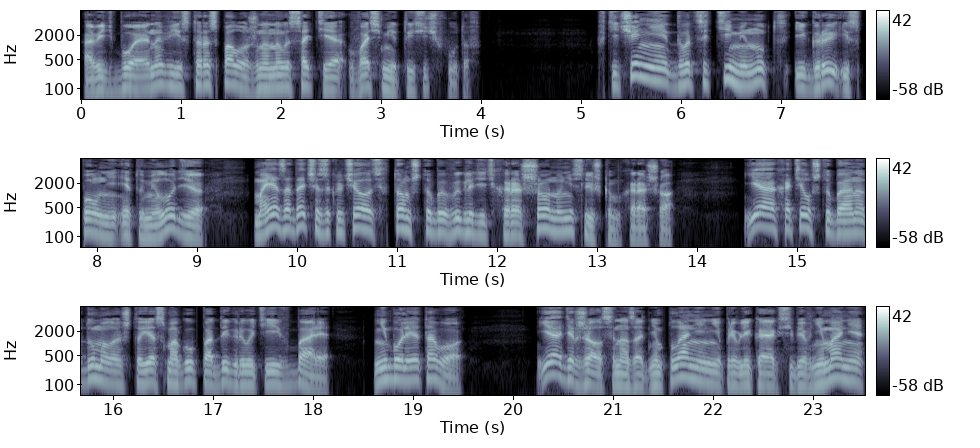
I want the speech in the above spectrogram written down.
а ведь Буэна-Виста расположена на высоте 8 тысяч футов. В течение 20 минут игры «Исполни эту мелодию» моя задача заключалась в том, чтобы выглядеть хорошо, но не слишком хорошо – я хотел, чтобы она думала, что я смогу подыгрывать ей в баре, не более того. Я держался на заднем плане, не привлекая к себе внимания,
